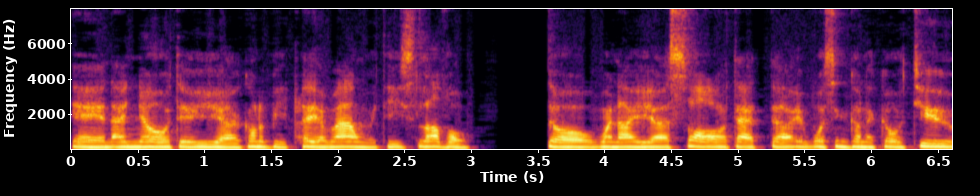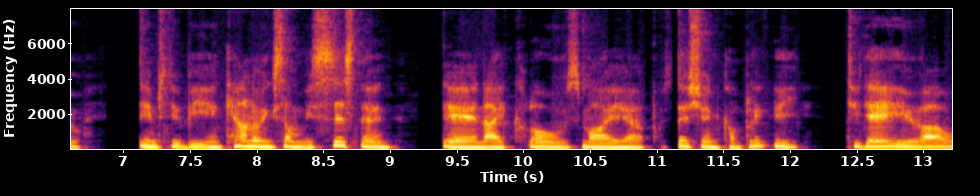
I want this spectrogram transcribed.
and I know they are going to be play around with these level. So when I uh, saw that uh, it wasn't going to go through, seems to be encountering some resistance, then I closed my uh, position completely. Today uh,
